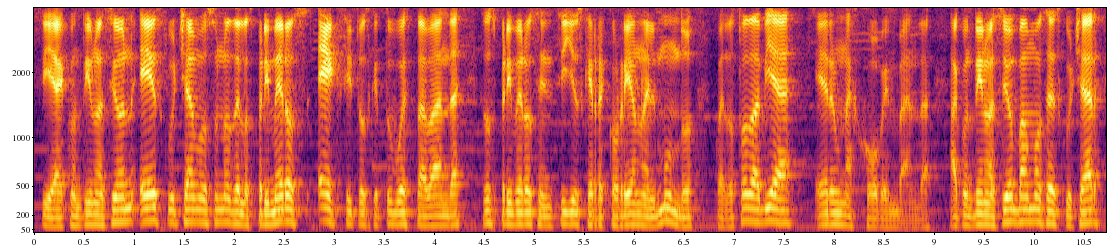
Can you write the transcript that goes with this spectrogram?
si a continuación escuchamos uno de los primeros éxitos que tuvo esta banda, esos primeros sencillos que recorrieron el mundo cuando todavía era una joven banda. A continuación vamos a escuchar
